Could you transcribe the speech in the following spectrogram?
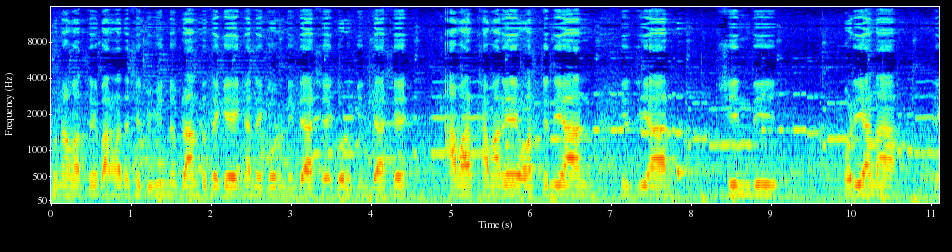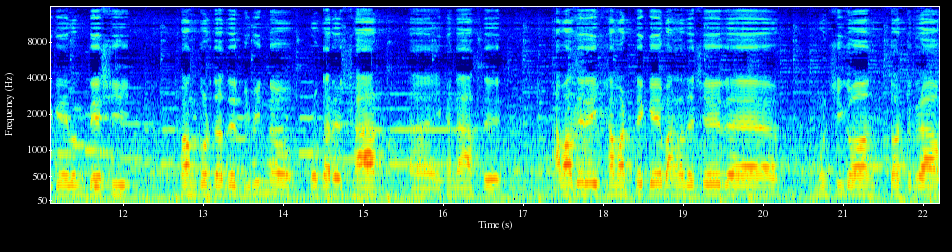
সুনাম আছে। বাংলাদেশের বিভিন্ন প্রান্ত থেকে এখানে গরু নিতে আসে, গরু কিনতে আসে। আমার খামারে অস্ট্রেলিয়ান, ফিজিয়ান, সিন্ধি, হরিয়ানা থেকে এবং দেশি শঙ্কর জাতের বিভিন্ন প্রকারের সার এখানে আছে। আমাদের এই খামার থেকে বাংলাদেশের মুন্সিগঞ্জ, চট্টগ্রাম,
